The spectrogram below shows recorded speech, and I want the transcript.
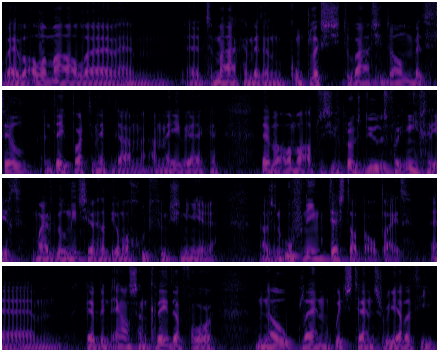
We hebben allemaal uh, te maken met een complexe situatie dan, met veel departementen die daar aan meewerken. Daar hebben we allemaal administratieve procedures voor ingericht, maar dat wil niet zeggen dat die allemaal goed functioneren. Nou, zo'n oefening test dat altijd. Uh, we hebben in het Engels een credo daarvoor, no plan withstands reality.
